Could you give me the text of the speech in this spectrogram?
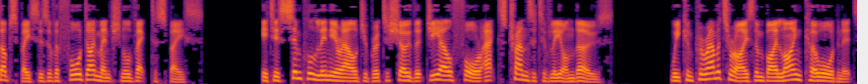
subspaces of a four-dimensional vector space. It is simple linear algebra to show that GL4 acts transitively on those. We can parameterize them by line coordinates.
